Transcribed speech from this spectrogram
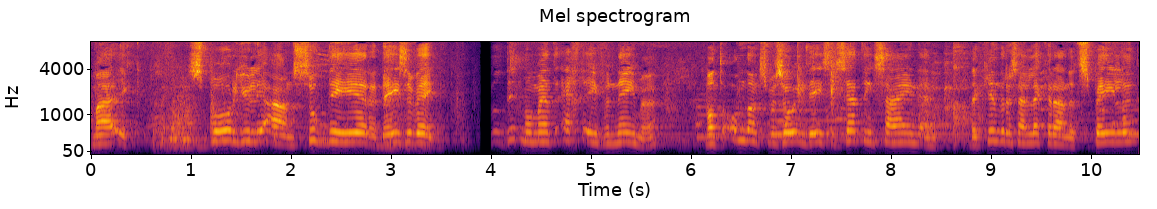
Maar ik spoor jullie aan. Zoek de Heer deze week. Ik wil dit moment echt even nemen. Want ondanks we zo in deze setting zijn en de kinderen zijn lekker aan het spelen,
